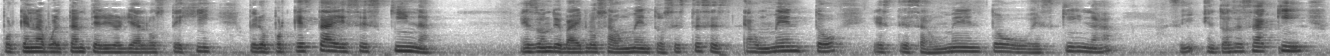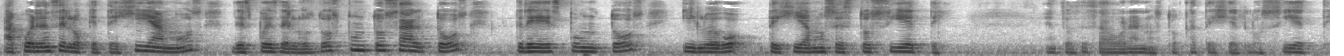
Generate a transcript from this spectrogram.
porque en la vuelta anterior ya los tejí. Pero porque esta es esquina es donde va a ir los aumentos. Este es aumento, este es aumento o esquina entonces aquí, acuérdense lo que tejíamos después de los dos puntos altos, tres puntos y luego tejíamos estos siete. Entonces ahora nos toca tejer los siete.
